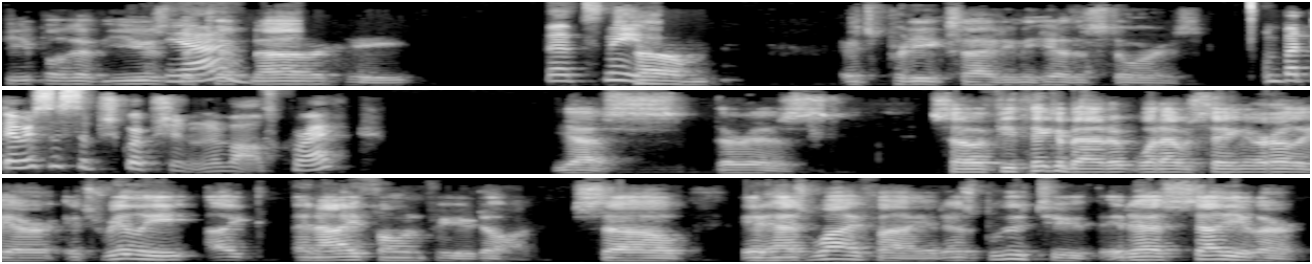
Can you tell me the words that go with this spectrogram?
people have used yeah. the technology. That's neat. So, it's pretty exciting to hear the stories. But there is a subscription involved, correct? Yes, there is. So if you think about it, what I was saying earlier, it's really like an iPhone for your dog. So it has Wi-Fi, it has Bluetooth, it has cellular,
